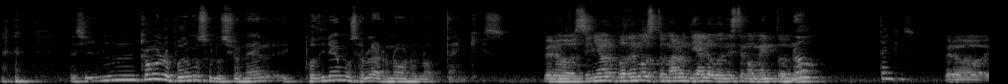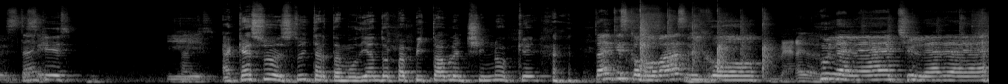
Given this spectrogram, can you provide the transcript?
Así, mm, ¿cómo lo podemos solucionar? Eh, Podríamos hablar, no, no, no, tanques. Pero, señor, podemos tomar un diálogo en este momento. No. Tanques. Pero, este, sí. Tanques. Y Tanques. ¿Acaso estoy tartamudeando, papito? ¿Hablo en chino qué? tanques, ¿cómo vas, mijo? Verga. Ulala, chulada.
